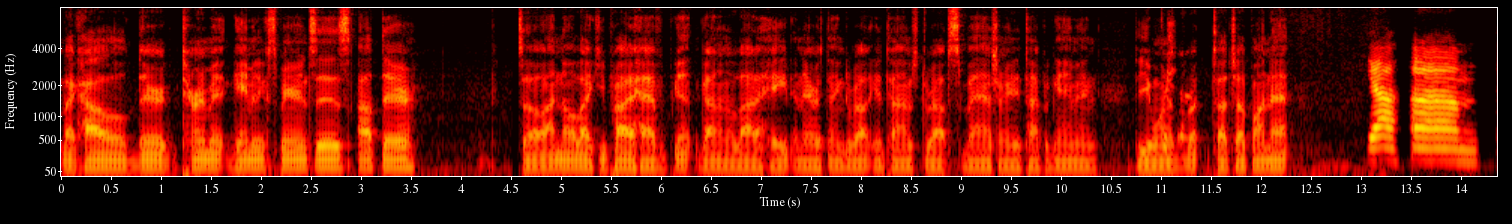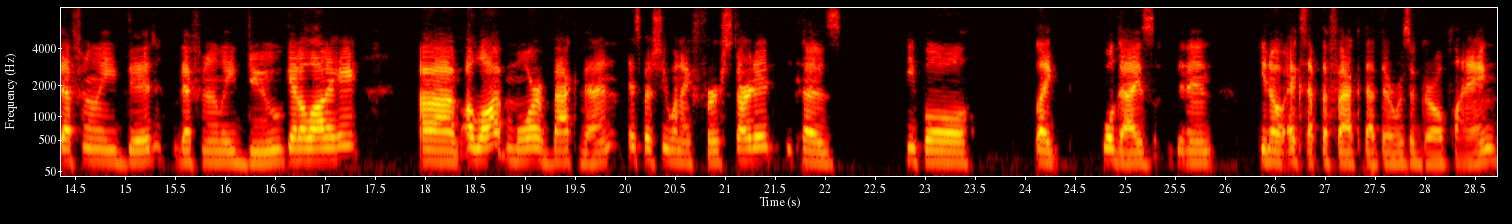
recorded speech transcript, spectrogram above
like how their tournament gaming experience is out there. So I know like you probably have get- gotten a lot of hate and everything throughout your times throughout Smash or any type of gaming. Do you want to sure. touch up on that? Yeah, um, definitely did. Definitely do get a lot of hate. Um, a lot more back then, especially when I first started, because people like, well, guys didn't, you know, accept the fact that there was a girl playing.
